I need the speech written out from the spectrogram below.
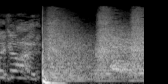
my god!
